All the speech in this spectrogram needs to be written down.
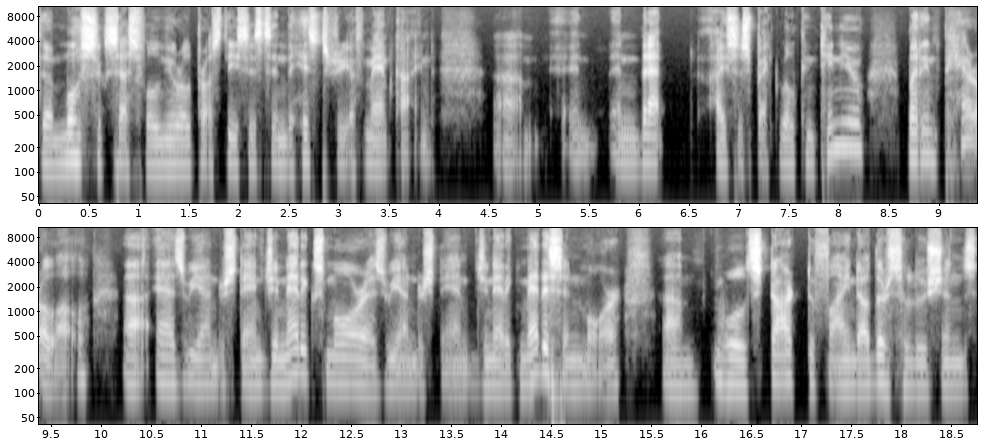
the most successful neural prosthesis in the history of mankind. Um, and, and that I suspect will continue. But in parallel, uh, as we understand genetics more, as we understand genetic medicine more, um, we'll start to find other solutions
